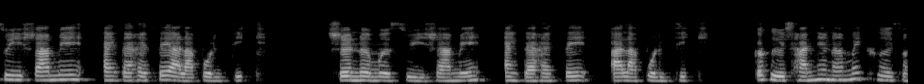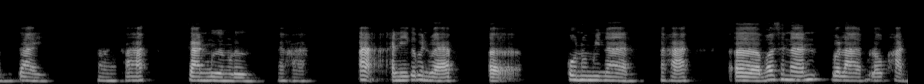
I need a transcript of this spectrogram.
suis jamais intéressé à la politique je ne me suis jamais intéressé à la politique ก็คือฉันเนี่ยนะไม่เคยสนใจนะคะการเมืองเลยนะคะอะอันนี้ก็เป็นแวบเอ่อ pronominal นะคะเอ่อเพราะฉะนั้นเวลาเราผัน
